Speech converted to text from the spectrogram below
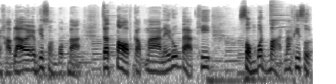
นะครับแล้ว LM ที่สมบทบาทจะตอบกลับมาในรูปแบบที่สมบทบาทมากที่สุด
